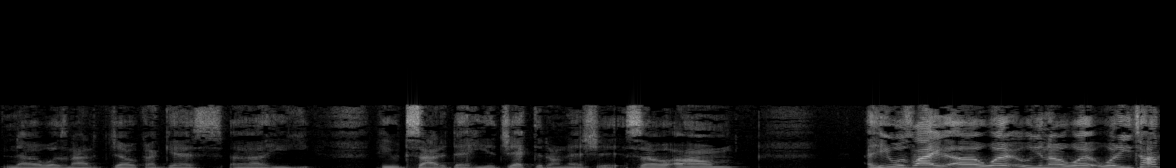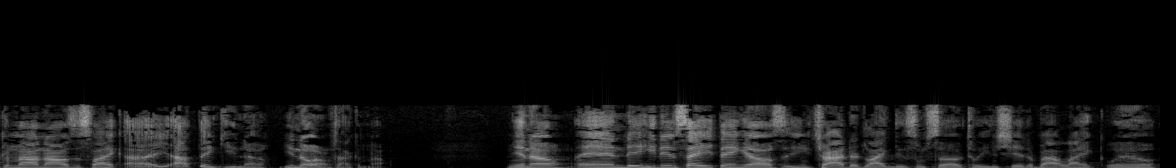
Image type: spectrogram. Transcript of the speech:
No, it was not a joke. I guess uh, he he decided that he ejected on that shit. So um, he was like, uh, what you know, what what are you talking about? And I was just like, I I think you know, you know what I'm talking about. You know, and he didn't say anything else. He tried to like do some subtweeting shit about like, well,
